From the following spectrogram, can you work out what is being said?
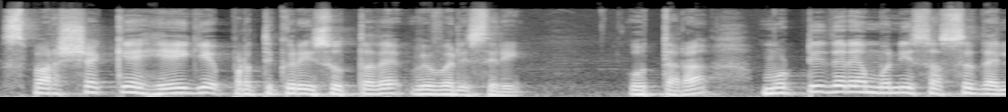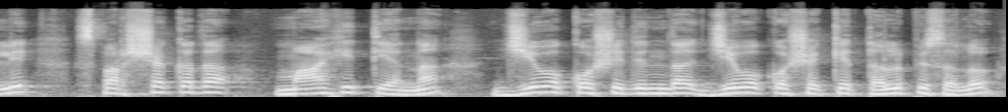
ಸ್ಪರ್ಶಕ್ಕೆ ಹೇಗೆ ಪ್ರತಿಕ್ರಿಯಿಸುತ್ತದೆ ವಿವರಿಸಿರಿ. ಉತ್ತರ, ಮುಟ್ಟಿದರೆ ಮುನಿ ಸಸ್ಯದಲ್ಲಿ ಸ್ಪರ್ಶಕದ ಮಾಹಿತಿಯನ್ನು ಜೀವಕೋಶದಿಂದ ಜೀವಕೋಶಕ್ಕೆ ತಲುಪಿಸಲು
